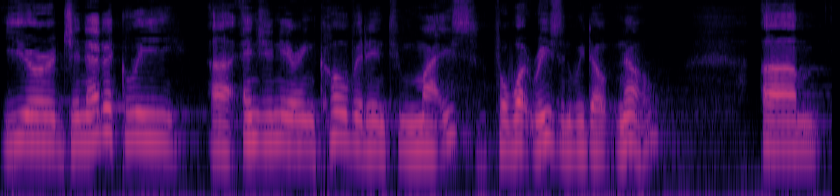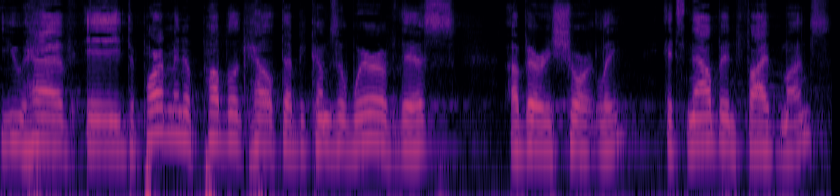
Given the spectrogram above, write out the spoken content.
You're genetically uh, engineering COVID into mice. For what reason, we don't know. Um, you have a Department of Public Health that becomes aware of this uh, very shortly. It's now been five months.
